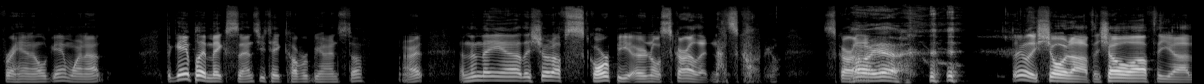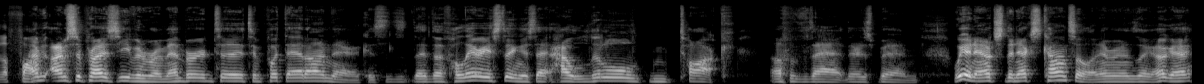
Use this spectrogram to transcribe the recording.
for a handheld game. Why not? The gameplay makes sense. You take cover behind stuff. All right, and then they uh, they showed off Scorpio or no Scarlet, not Scorpio. Scarlet. Oh yeah, They really show it off. They show off the uh, the font. I'm I'm surprised you even remembered to to put that on there because the the hilarious thing is that how little talk of that there's been. We announced the next console and everyone's like, okay,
